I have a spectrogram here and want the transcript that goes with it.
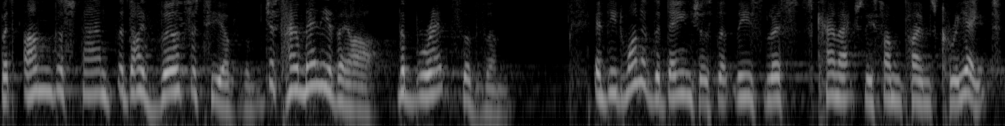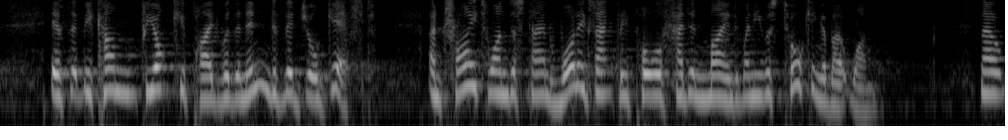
but understand the diversity of them, just how many they are, the breadth of them. Indeed, one of the dangers that these lists can actually sometimes create is that become preoccupied with an individual gift and try to understand what exactly Paul had in mind when he was talking about one. Now,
